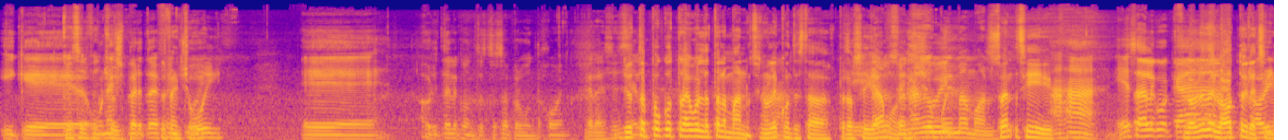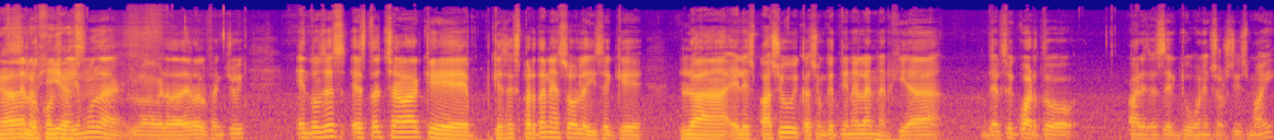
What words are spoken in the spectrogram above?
Y que ¿Qué es una experta de Feng Feng Shui. Shui. eh, ahorita le contesto esa pregunta, joven. Gracias. Yo tampoco traigo el dato a la mano, si no le Ajá. contestaba. Pero Sí, sigamos. pero Suena algo muy mamón. Suena- sí, Ajá, es algo acá. Flores de loto y la ahorita chingada de se lo conseguimos la, lo verdadero del Feng Shui. Entonces, esta chava que, que es experta en eso le dice que la, el espacio de ubicación que tiene la energía del ese cuarto parece ser que hubo un exorcismo ahí.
